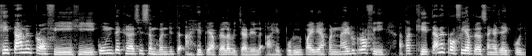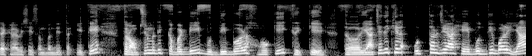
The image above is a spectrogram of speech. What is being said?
खेतान ट्रॉफी ही कोणत्या खेळाशी संबंधित आहे ते आपल्याला विचारलेलं आहे. पूर्वी पाहिली आपण नायडू ट्रॉफी. आता खेतान ट्रॉफी आपल्याला सांगायची आहे कोणत्या खेळाविषयी संबंधित येते? तर ऑप्शनमध्ये कबड्डी बुद्धिबळ हॉकी क्रिकेट. तर याचे देखील उत्तर जे आहे बुद्धिबळ या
